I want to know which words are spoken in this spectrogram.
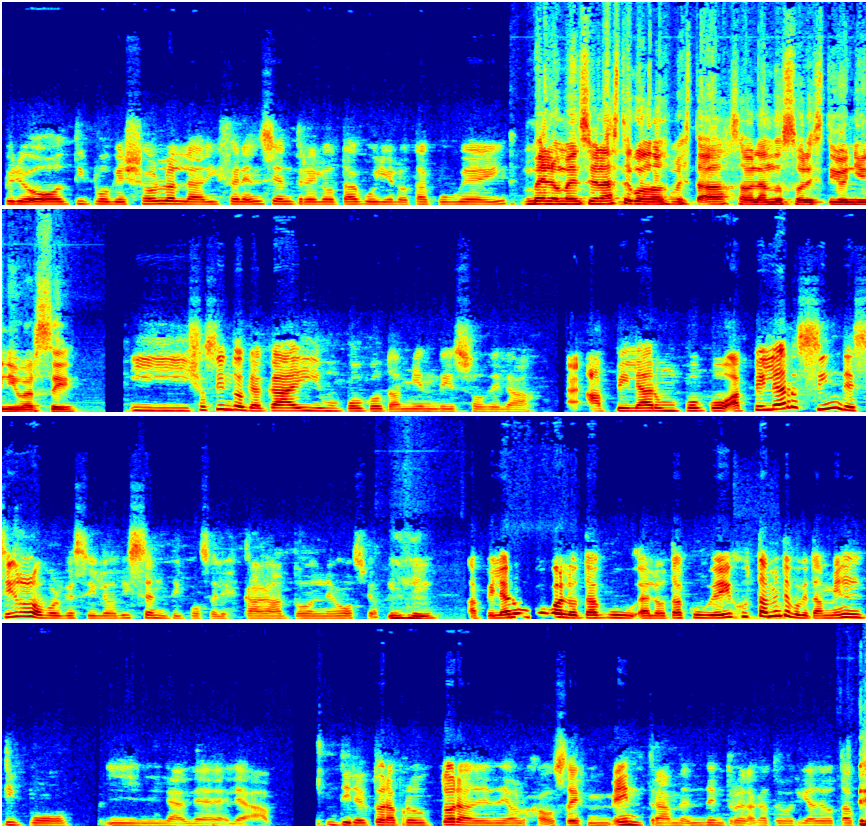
pero tipo que yo lo- la diferencia entre el otaku y el otaku gay. Me lo mencionaste cuando me estabas hablando sobre Steven Universe, sí. Y yo siento que acá hay un poco también de eso, de la apelar un poco, apelar sin decirlo, porque si lo dicen, tipo, se les caga todo el negocio. Ujú. Apelar un poco al otaku, al otaku gay, justamente porque también el tipo, la, la- la directora productora de The Old House es- entra dentro de la categoría de otaku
